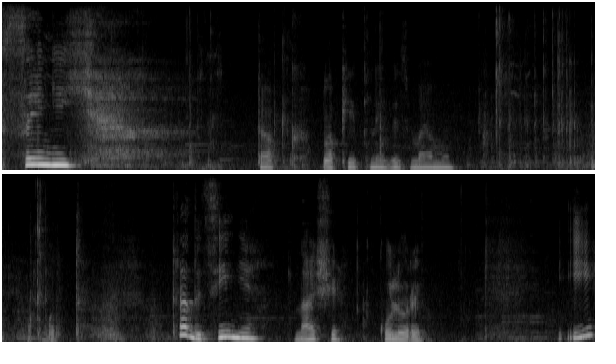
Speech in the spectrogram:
синій, так, блакитний візьмемо. От. Традиційні наші кольори. І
